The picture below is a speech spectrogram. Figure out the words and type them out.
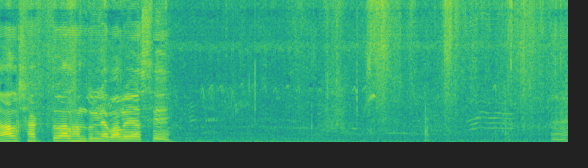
লাল শাক তো আলহামদুলিল্লাহ ভালোই আছে। হ্যাঁ।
